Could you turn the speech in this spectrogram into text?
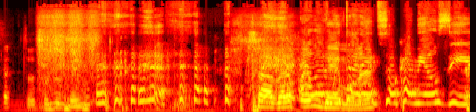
Tá, tá tudo bem. Isso agora foi Ela um demo, né? seu caminhãozinho.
